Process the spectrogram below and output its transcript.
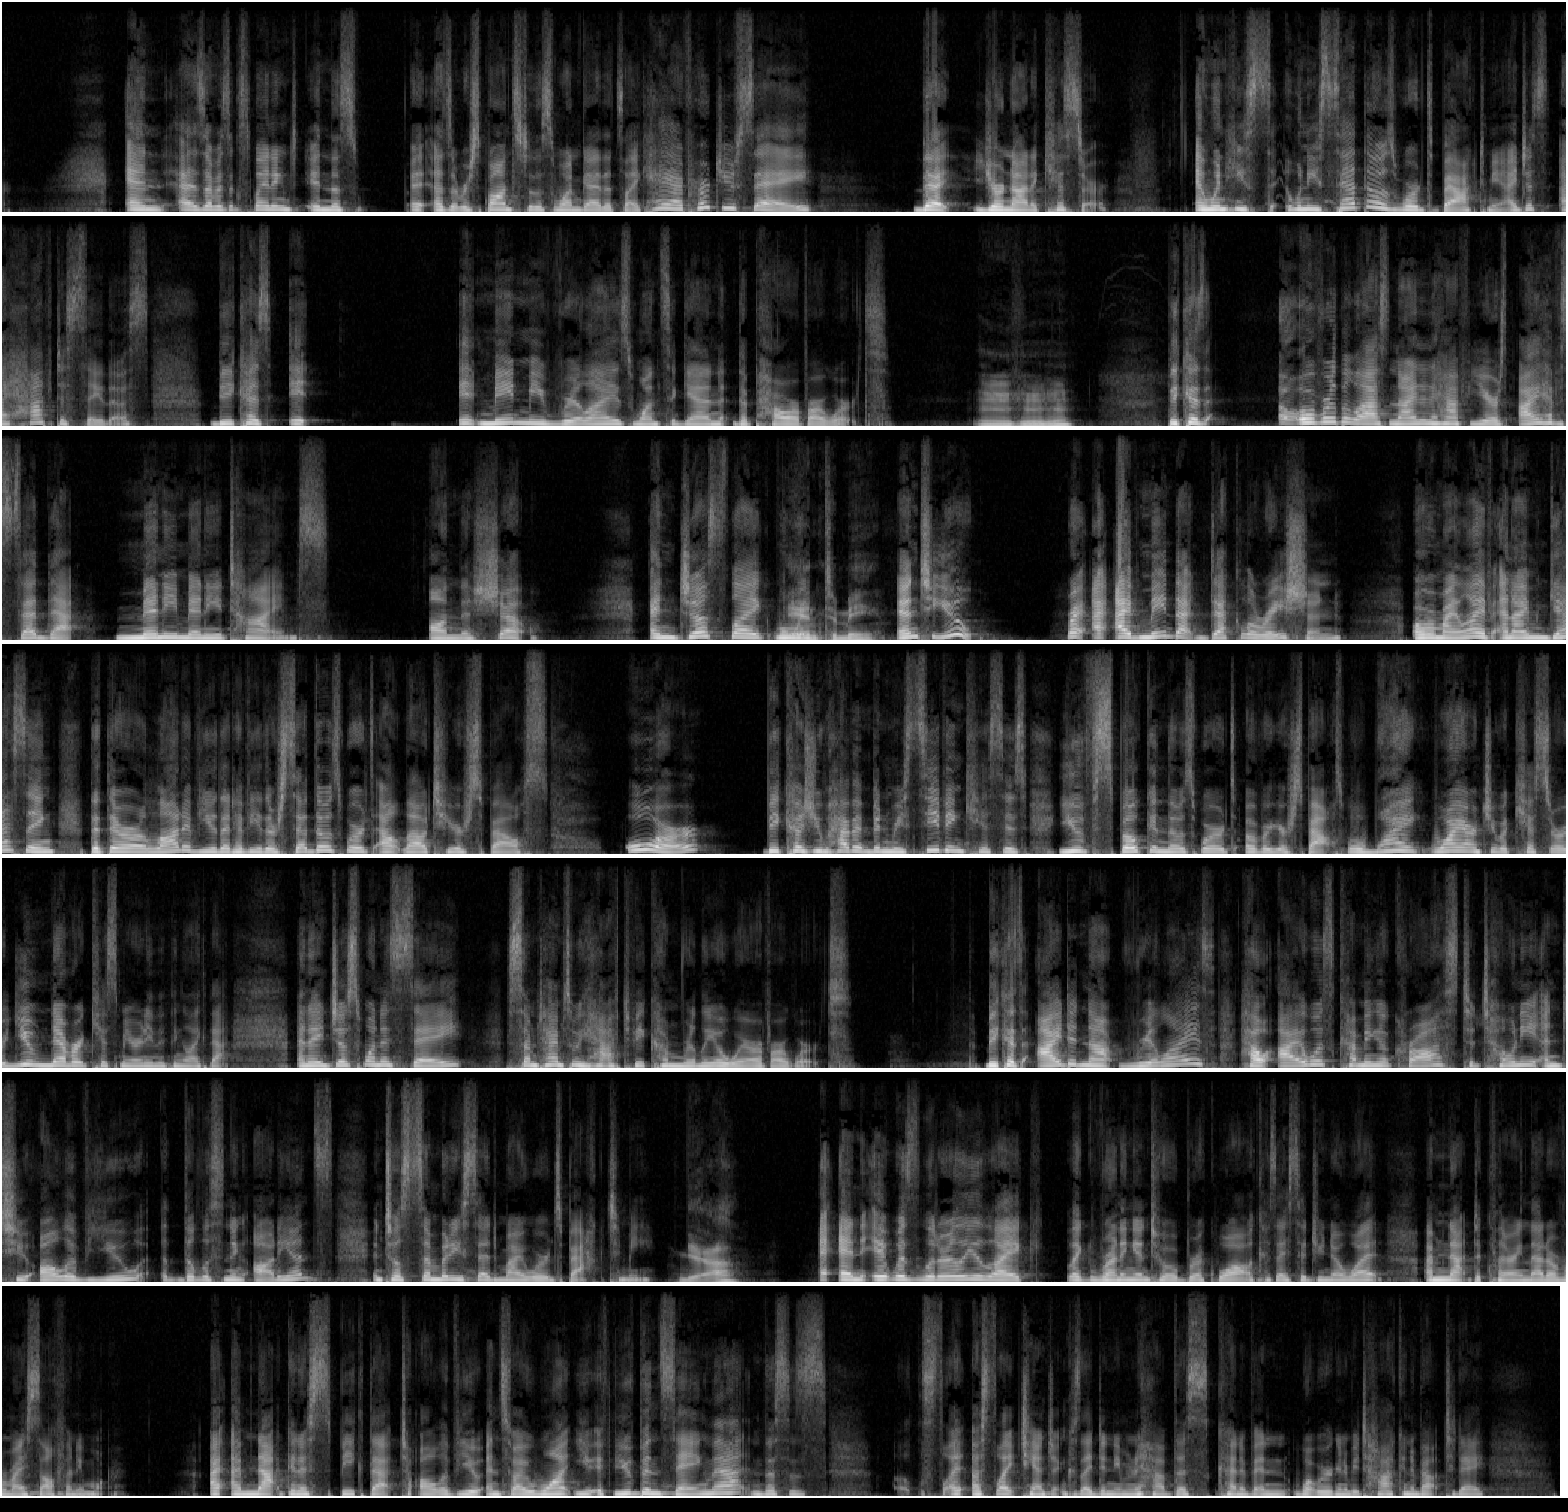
And as I was explaining in this, as a response to this one guy that's like, "Hey, I've heard you say that you're not a kisser," and when he when he said those words back to me, I just I have to say this because it it made me realize once again the power of our words. Mm-hmm. Because over the last nine and a half years, I have said that many, many times on this show. And just like when And we to me, and to you. Right. I, I've made that declaration over my life. And I'm guessing that there are a lot of you that have either said those words out loud to your spouse or because you haven't been receiving kisses, you've spoken those words over your spouse. Well, why why aren't you a kisser? You never kiss me or anything like that. And I just want to say sometimes we have to become really aware of our words because I did not realize how I was coming across to Tony and to all of you, the listening audience, until somebody said my words back to me. yeah, And it was literally like like running into a brick wall because I said, you know what? I'm not declaring that over myself anymore. I, I'm not going to speak that to all of you. And so I want you, if you've been saying that, and this is a slight, a slight tangent because I didn't even have this kind of in what we were going to be talking about today,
